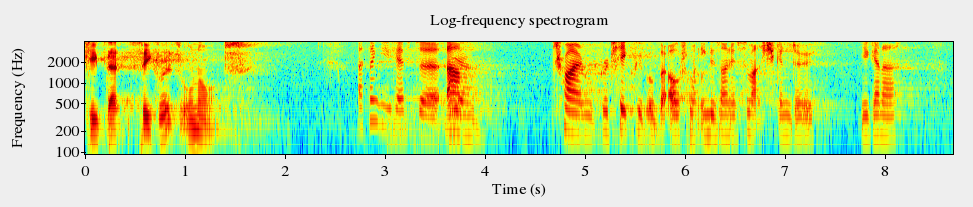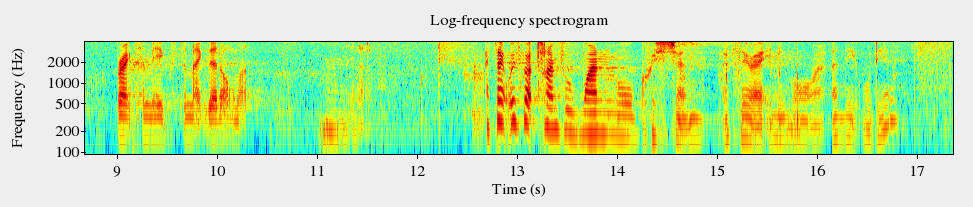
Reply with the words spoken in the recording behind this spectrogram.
keep that secret or not? I think you have to um, yeah try and protect people, but ultimately there's only so much you can do. You're going to break some eggs to make that omelette. Mm. You know. I think we've got time for one more question, if there are any more in the audience.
